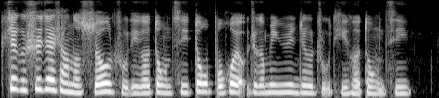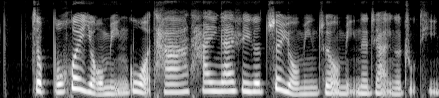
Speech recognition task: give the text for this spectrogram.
这个世界上的所有主题和动机都不会有这个命运这个主题和动机。就不会有名过它，它应该是一个最有名、最有名的这样一个主题。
